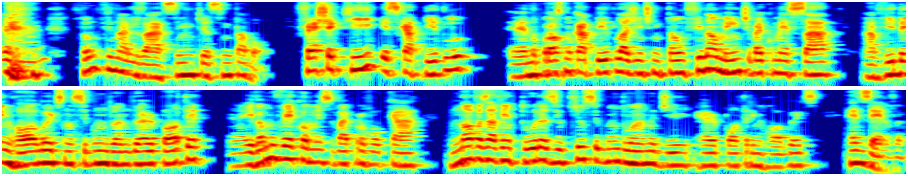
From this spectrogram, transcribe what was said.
Vamos finalizar assim, que assim tá bom. Fecha aqui esse capítulo. É, no próximo capítulo, a gente então finalmente vai começar a vida em Hogwarts no segundo ano do Harry Potter. É, e vamos ver como isso vai provocar novas aventuras e o que o segundo ano de Harry Potter em Hogwarts reserva.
